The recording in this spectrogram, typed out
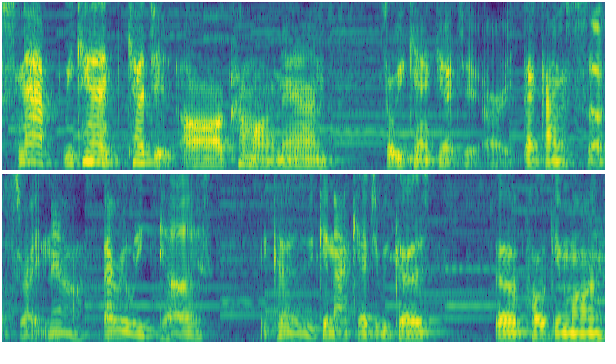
Snap! We can't catch it. Oh, come on, man. So we can't catch it. Alright, that kind of sucks right now. That really does. Because we cannot catch it because the Pokemon,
